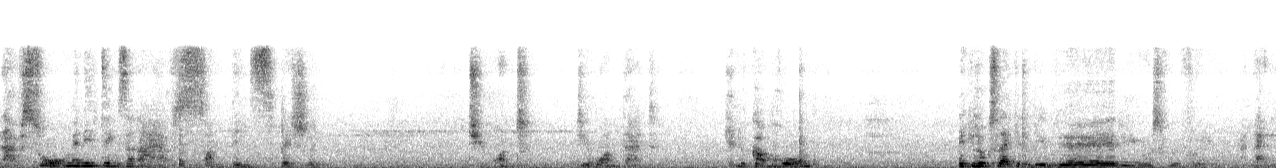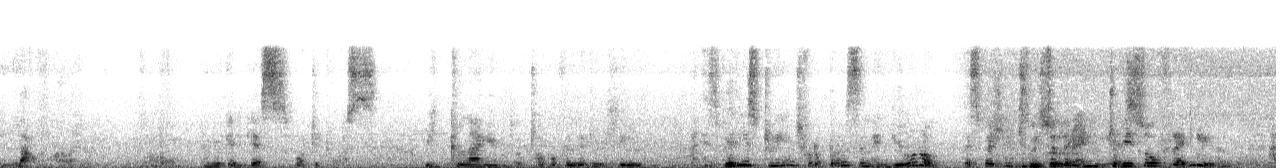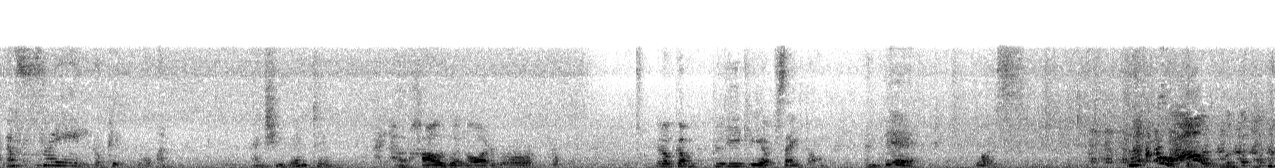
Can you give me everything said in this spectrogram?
I have so many things and I have something special. Do you want, do you want that? You come home? It looks like it'll be very useful for you. And I love her. Oh, and you can guess what it was. We climbed on top of a little hill. And it's very strange for a person in Europe, especially To be so Switzerland, friendly, to be yes. so friendly. An afraid looking woman. And she went in, and her house was all, you know, completely upside down. And there was Ow!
